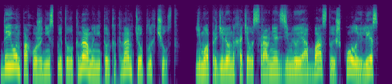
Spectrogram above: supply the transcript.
Да и он, похоже, не испытывал к нам, и не только к нам, теплых чувств. Ему определенно хотелось сравнять с землей и аббатство, и школу, и лес,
